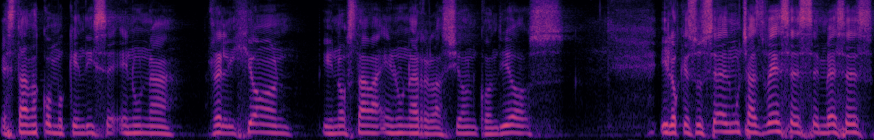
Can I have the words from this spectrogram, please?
Estaba como quien dice en una religión y no estaba en una relación con Dios. Y lo que sucede muchas veces, en veces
